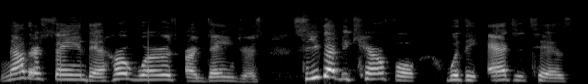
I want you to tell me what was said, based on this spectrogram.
Now they're saying that her words are dangerous. So you got to be careful with the adjectives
